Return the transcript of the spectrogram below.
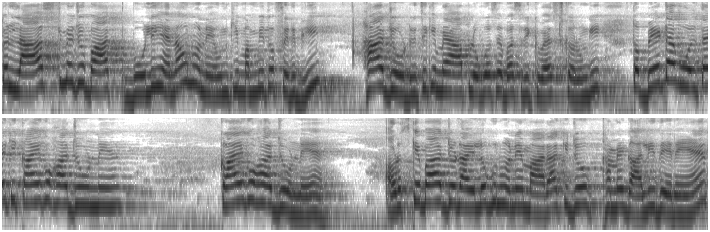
तो लास्ट में जो बात बोली है ना उन्होंने, उनकी मम्मी तो फिर भी हाथ जोड़ रही थी कि मैं आप लोगों से बस रिक्वेस्ट करूँगी। तो बेटा बोलता है कि काहे को हाथ जोड़ने हैं? काय को हाथ जोड़ने हैं? और उसके बाद जो डायलॉग उन्होंने मारा कि जो हमें गाली दे रहे हैं,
